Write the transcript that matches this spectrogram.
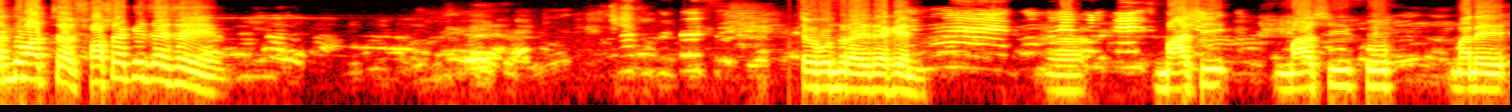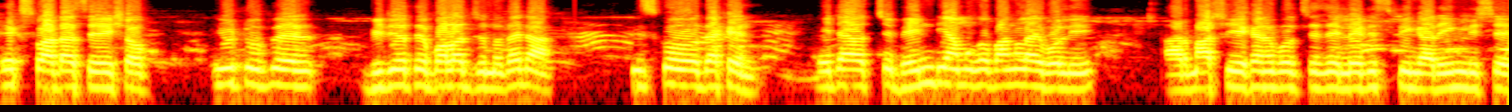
একদম আচ্ছা শশা কে যাইছে বন্ধুরা, এই দেখেন মাসি মাসি খুব মানে এক্সপার্ট আছে এইসব ইউটিউবের ভিডিওতে বলার জন্য তাই না ইসকো দেখেন এটা হচ্ছে ভেন্ডি আমাকে বাংলায় বলি আর মাসি এখানে বলছে যে লেডিস ফিঙ্গার ইংলিশে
